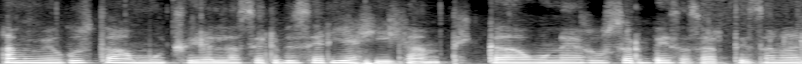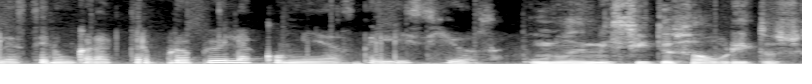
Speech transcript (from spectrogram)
A mí me gustaba mucho ir a la cervecería gigante. Cada una de sus cervezas artesanales tiene un carácter propio y la comida es deliciosa. Uno de mis sitios favoritos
